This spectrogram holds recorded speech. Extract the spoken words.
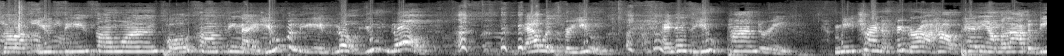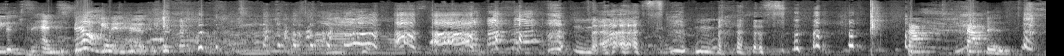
so you see someone post something that you believe, no, you know that was for you, and this you pondering. Me trying to figure out how petty I'm allowed to be to, and still get in heaven. Mess. Mess. Stop, stop this.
